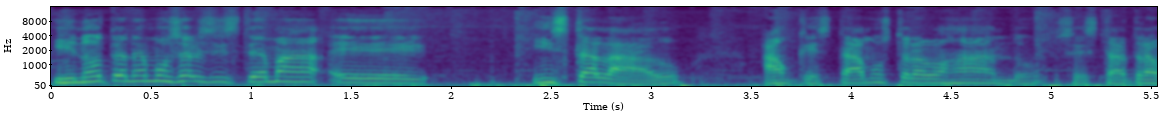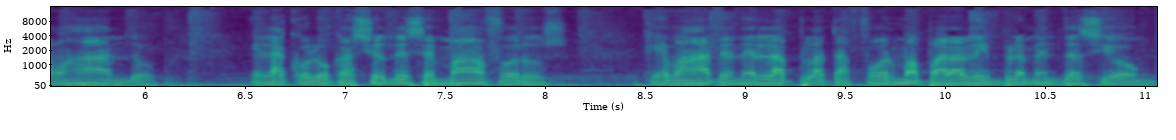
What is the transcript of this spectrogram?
Y no tenemos el sistema eh, instalado, aunque estamos trabajando, se está trabajando en la colocación de semáforos que van a tener la plataforma para la implementación,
